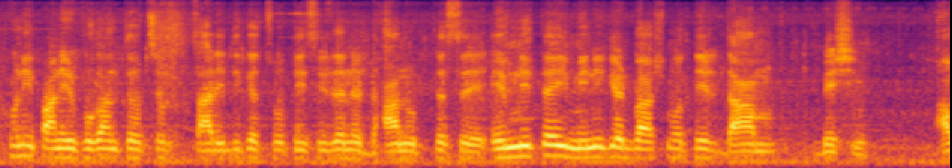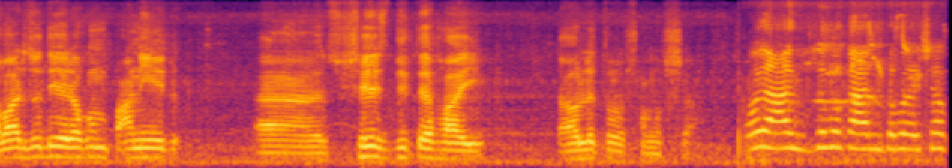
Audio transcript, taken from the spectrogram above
এখনই পানির ভোগান্তি হচ্ছে চারিদিকে চতি সিজনে ধান উঠতেছে এমনিতেই মিনিকেট বাসমতির দাম বেশি। আবার যদি এরকম পানির সেচ দিতে হয় তাহলে তো সমস্যা। ওই আজ দেবো কাল দেবো এইসব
